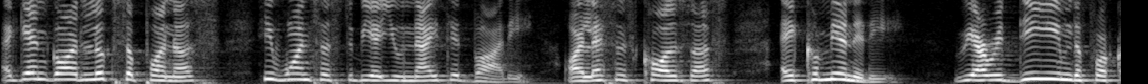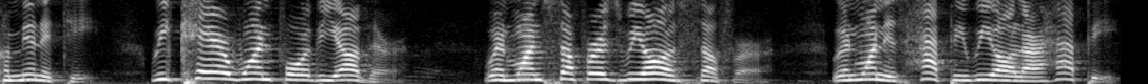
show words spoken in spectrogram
again, God looks upon us. He wants us to be a united body. Our lessons calls us a community. We are redeemed for community. We care one for the other. When one suffers, we all suffer. When one is happy, we all are happy.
